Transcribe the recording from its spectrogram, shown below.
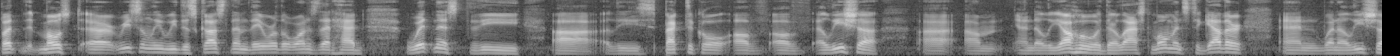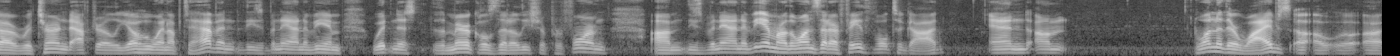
But most uh, recently, we discussed them. They were the ones that had witnessed the uh, the spectacle of of Elisha uh, um, and Eliyahu, at their last moments together. And when Elisha returned after Eliyahu went up to heaven, these Bnei Nevi'im witnessed the miracles that Elisha performed. Um, these Bnei Nevi'im are the ones that are faithful to God. And um, one of their wives, uh, uh, uh,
